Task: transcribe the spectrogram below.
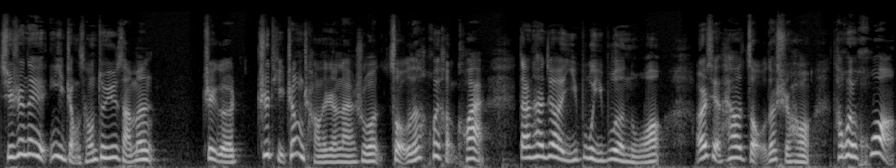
其实那一整层对于咱们这个肢体正常的人来说，走的会很快，但是他就要一步一步的挪，而且他要走的时候他会晃。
